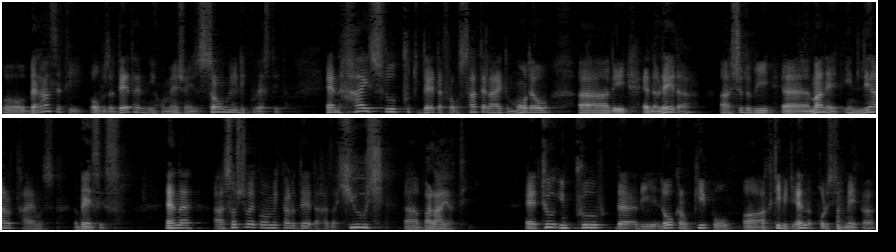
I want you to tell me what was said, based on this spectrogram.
uh, veracity of the data and information is strongly requested. And high throughput data from satellite model uh, the, and the radar uh, should be managed in real time basis. And uh, uh, data has a huge uh, variety. Uh, to improve the, the local people activity and policy maker,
